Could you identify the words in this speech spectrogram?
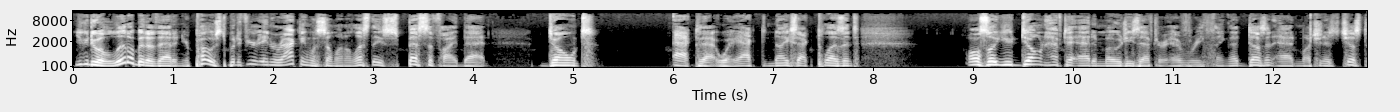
You can do a little bit of that in your post, but if you're interacting with someone, unless they specified that, don't act that way. Act nice, act pleasant. Also, you don't have to add emojis after everything. That doesn't add much, and it's just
